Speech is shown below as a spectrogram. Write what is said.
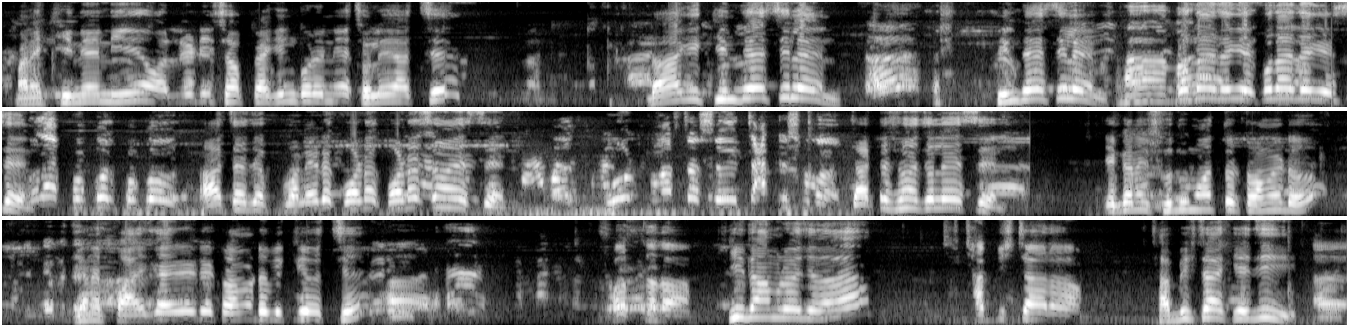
মানে কিনে নিয়ে অলরেডি সব প্যাকিং করে নিয়ে চলে যাচ্ছে। দাদা কি কিনতে এসেছিলেন? কিনতে এসেছিলেন? হ্যাঁ, কোথায় থেকে কোথায় থেকে এসেছেন? আচ্ছা আচ্ছা মানে এটা কটা কটার সময় এসেছেন? চারটের সময় চলে এসেছেন? এখানে শুধুমাত্র টমেটো এখানে পাইকারি রেটে টমেটো বিক্রি হচ্ছে। সস্তা দাম। কি দাম রয়েছে দাদা? ছাব্বিশ টাকা দাম। ছাব্বিশ টাকা কেজি? হ্যাঁ।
